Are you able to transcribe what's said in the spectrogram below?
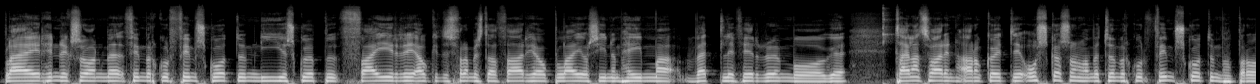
Blær Hinriksson með 5 mörgur 5 skotum, 9 sköpu færi ágætis framist að þar hjá Blæ og sínum heima velli fyrrum og uh, Tælandsvarin Aron Gauti Óskarsson var með 2 mörgur 5 skotum bara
